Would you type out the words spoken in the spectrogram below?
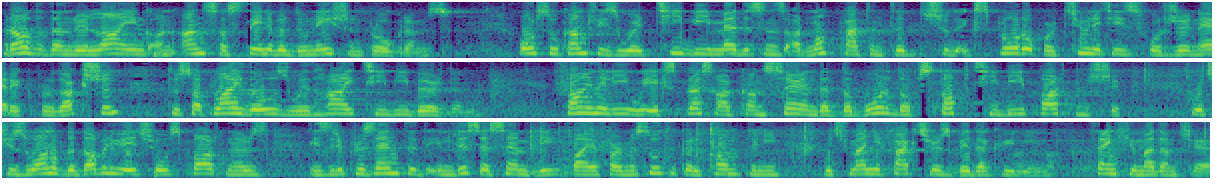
rather than relying on unsustainable donation programs. Also, countries where TB medicines are not patented should explore opportunities for generic production to supply those with high TB burden. Finally, we express our concern that the board of Stop TB Partnership, which is one of the WHO's partners, is represented in this assembly by a pharmaceutical company which manufactures bedaquiline. Thank you, Madam Chair.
